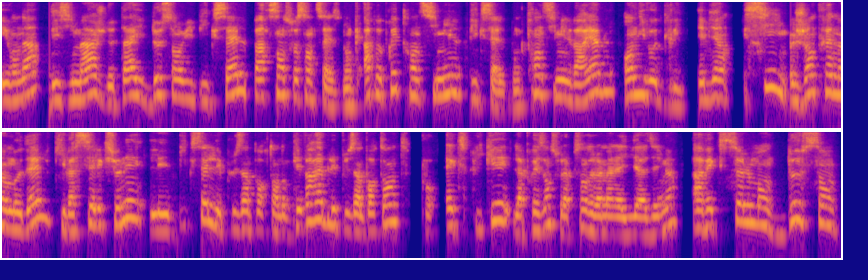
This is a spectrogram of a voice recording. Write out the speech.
et on a des images de taille 208 pixels par 176, donc à peu près 36 000 pixels, donc 36 000 variables en niveau de gris. Eh bien, si j'entraîne un modèle qui va sélectionner les pixels les plus importants, donc les variables les plus importantes pour expliquer la présence ou l'absence de la maladie d'Alzheimer, avec seulement 200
